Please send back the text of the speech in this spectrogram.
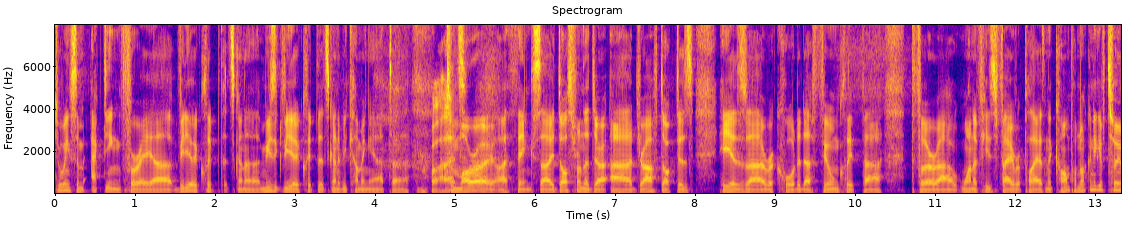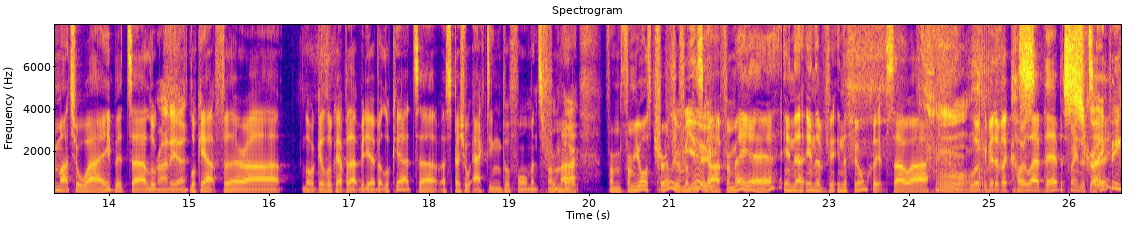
Doing some acting for a uh, video clip that's gonna, music video clip that's gonna be coming out uh, Right. tomorrow, I think. So Dos from the dra- uh, Draft Doctors, he has uh, recorded a film clip uh, for uh, one of his favourite players in the comp. I'm not going to give too much away, but uh, look, Rightio. look out for. Look, look out for that video, but look out uh, a special acting performance from From uh, from from yours truly, From from, this guy, from me, yeah, yeah, in the in the in the film clip. So uh, look, a bit of a collab there between the Scraping,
